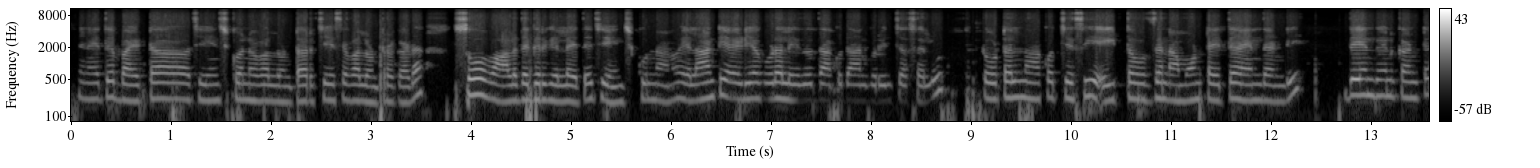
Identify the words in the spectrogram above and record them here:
నేనైతే బయట చేయించుకునే వాళ్ళు ఉంటారు చేసే వాళ్ళు ఉంటారు కదా. సో వాళ్ళ దగ్గరికి వెళ్ళి అయితే చేయించుకున్నాను. ఎలాంటి ఐడియా కూడా లేదు నాకు దాని గురించి అసలు. టోటల్ నాకు వచ్చేసి ఎయిట్ థౌజండ్ అమౌంట్ అయితే అయిందండి. దేని దేనికంటే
